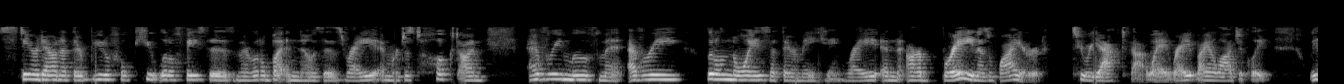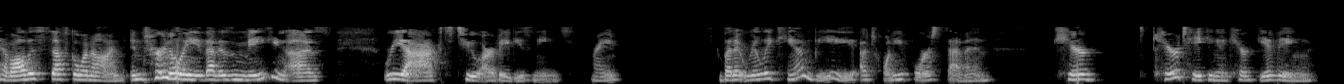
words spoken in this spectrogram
stare down at their beautiful, cute little faces and their little button noses, right? And we're just hooked on every movement, every little noise that they're making, right? And our brain is wired to react that way, right? Biologically. We have all this stuff going on internally that is making us react to our baby's needs, right? But it really can be a 24-7 care, caretaking and caregiving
